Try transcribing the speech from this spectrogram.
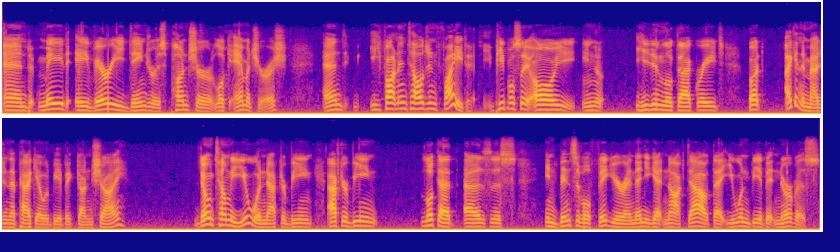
and made a very dangerous puncher look amateurish. And he fought an intelligent fight. People say, "Oh, you know, he didn't look that great," but I can imagine that Pacquiao would be a bit gun shy. Don't tell me you wouldn't after being after being looked at as this invincible figure and then you get knocked out that you wouldn't be a bit nervous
